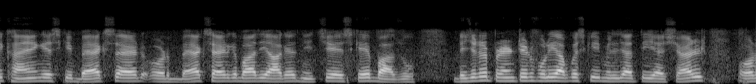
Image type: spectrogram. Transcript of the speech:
دکھائیں گے اس کی بیک سائڈ اور بیک سائڈ کے بعد یہ آگے نیچے اس کے بازو۔ ڈیجیٹل پرنٹڈ فلی آپ کو اس کی مل جاتی ہے شرٹ اور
